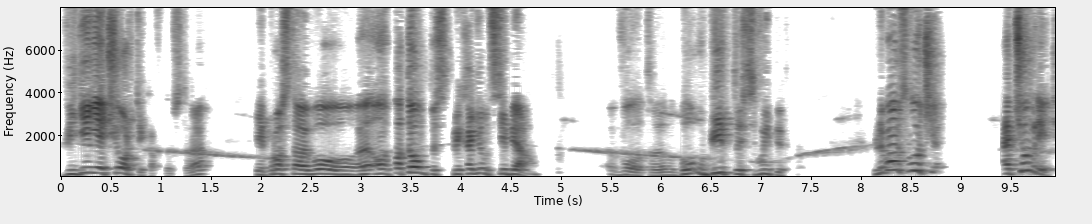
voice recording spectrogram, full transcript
введения чертиков. То есть, да, и просто его, он потом то есть, приходил в себя, вот, был убит, то есть выпивкой. В любом случае, о чем речь?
